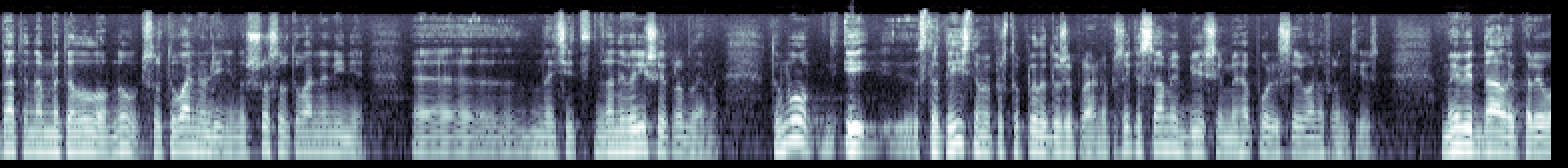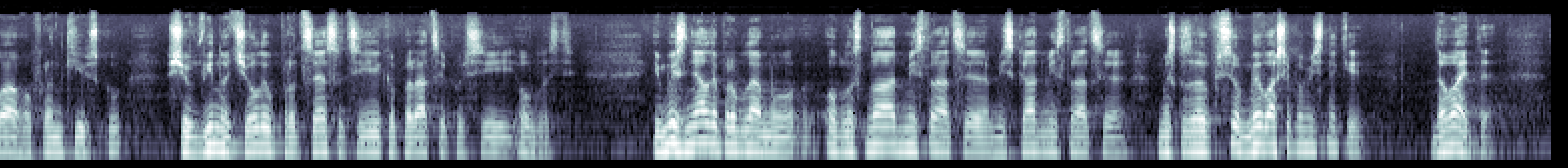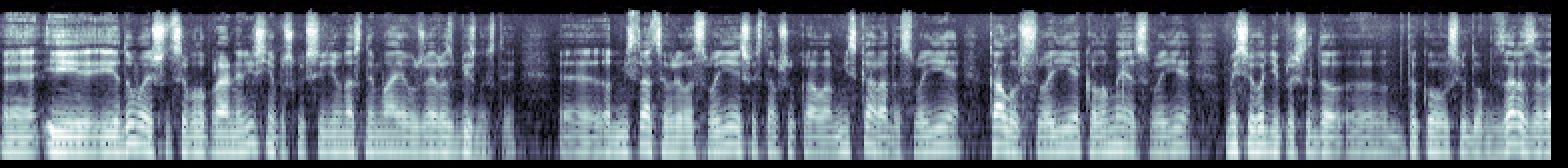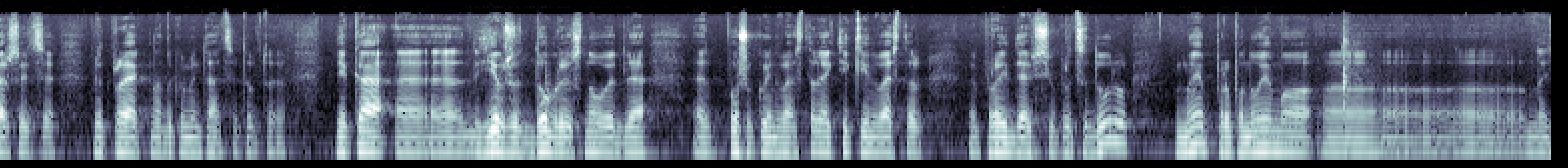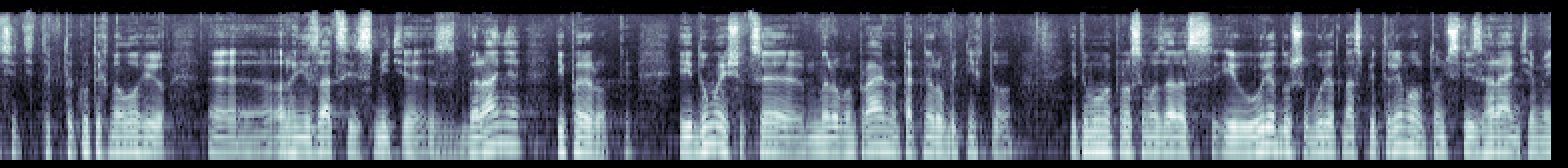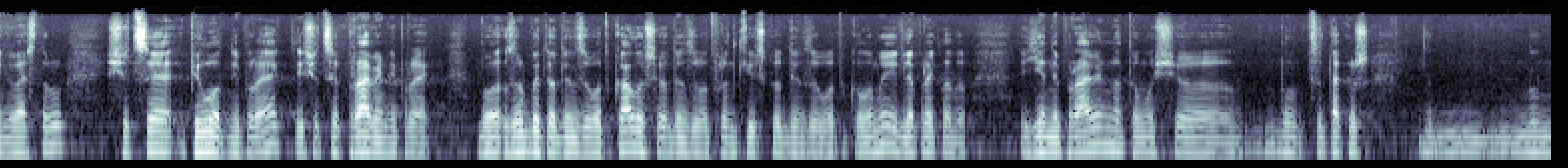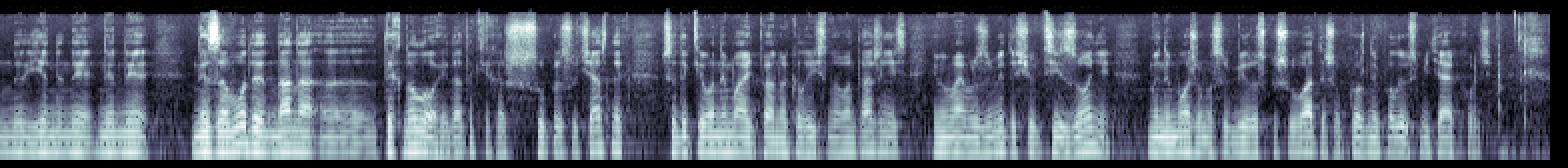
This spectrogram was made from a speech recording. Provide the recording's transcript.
дати нам металолом, ну, сортувальну лінію. Ну що сортувальна лінія? Е, значить, вона не вирішує проблеми. Тому і стратегічно ми поступили дуже правильно, оскільки саме більший мегаполіс це Івано-Франківськ. Ми віддали перевагу Франківську, щоб він очолив процес цієї кооперації по всій області. І ми зняли проблему обласна адміністрація, міська адміністрація. Ми сказали, все, ми ваші помічники. Давайте. Е, і, я думаю, що це було правильне рішення, оскільки сьогодні в нас немає вже розбіжностей. Е, адміністрація говорила своє, щось там шукала, міська рада своє, Калуш своє, Коломея своє. Ми сьогодні прийшли до, е, до такого усвідомлення. Зараз завершується предпроектна документація, тобто, яка е, є вже доброю основою для пошуку інвестора. Як тільки інвестор пройде всю процедуру, ми пропонуємо так, таку технологію е, організації сміттєзбирання і переробки. І думаю, що це ми робимо правильно, так не робить ніхто. І тому ми просимо зараз і уряду, щоб уряд нас підтримав, в тому числі з гарантіями інвестору, що це пілотний проект і що це правильний проект. Бо зробити один завод в Калуші, один завод в Франківську, один завод у Коломиї, для прикладу, є неправильно, тому що ну, це також ну, є не, не, не, не, заводи нанотехнологій, да, таких аж суперсучасних. Все-таки вони мають певну екологічну навантаженість, і ми маємо розуміти, що в цій зоні ми не можемо собі розкошувати, щоб кожен полив сміття як хоче.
